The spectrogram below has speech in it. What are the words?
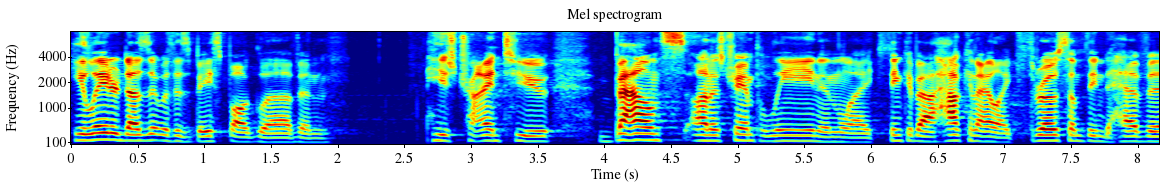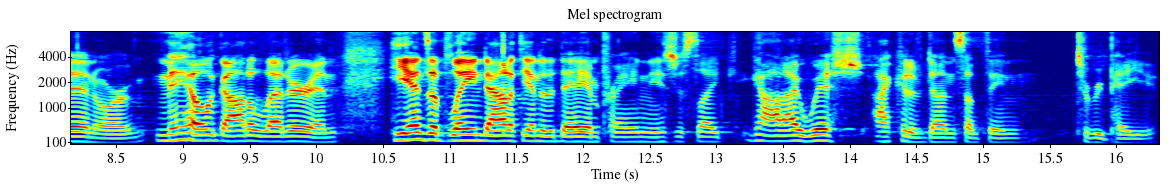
he later does it with his baseball glove. And he's trying to bounce on his trampoline and like think about how can I like throw something to heaven or mail God a letter. And he ends up laying down at the end of the day and praying. And he's just like God I wish I could have done something to repay you.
